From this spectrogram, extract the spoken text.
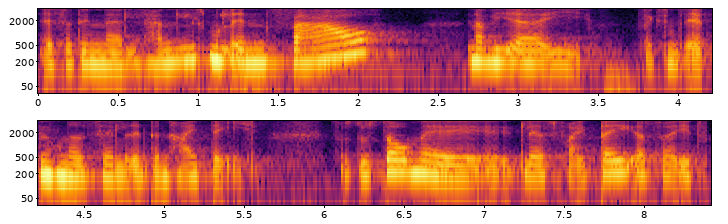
Altså den er, har en lille smule anden farve, når vi er i for eksempel 1800-tallet, end den har i dag. Så hvis du står med et glas fra i dag, og så et,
